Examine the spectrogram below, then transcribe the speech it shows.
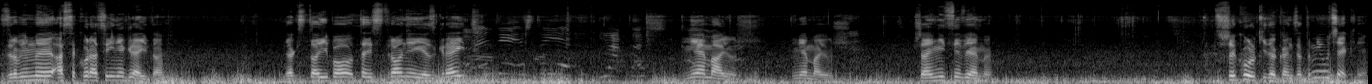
Zrobimy asekuracyjnie Greata. Jak stoi po tej stronie jest Great, nie ma już. Nie ma już. Przynajmniej nic nie wiemy. Trzy kulki do końca, to mi ucieknie.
